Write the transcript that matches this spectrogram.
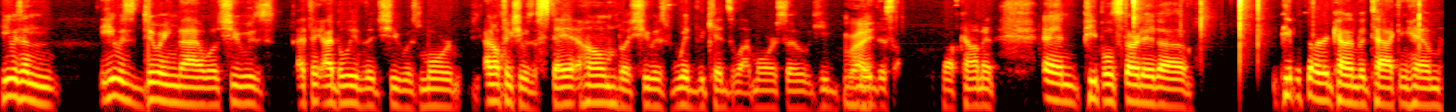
he was in he was doing that while she was I think I believe that she was more I don't think she was a stay at home, but she was with the kids a lot more. So he Right. made this off comment and people started uh people started kind of attacking him.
